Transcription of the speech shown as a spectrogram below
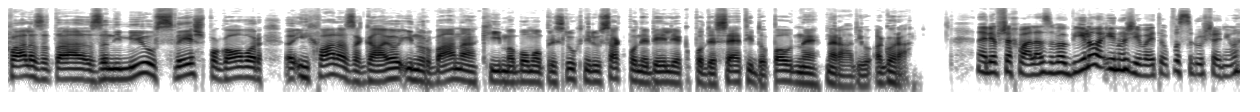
hvala za ta zanimiv, svež pogovor in hvala za Gajo in Urbana, ki jim bomo prisluhnili vsak ponedeljek po deseti do povdne na Radiu Agora. Najlepša hvala za vabilo in uživajte v poslušanju.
